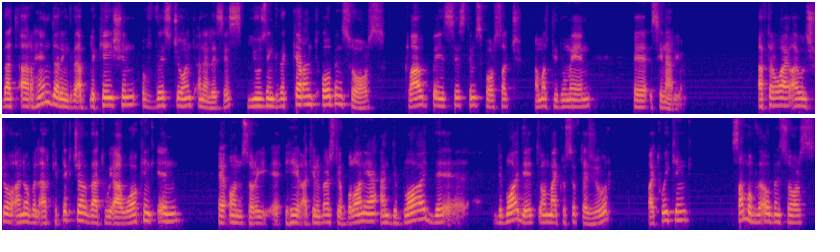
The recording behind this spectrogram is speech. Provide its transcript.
that are hindering the application of this joint analysis using the current open source cloud-based systems for such a multi-domain uh, scenario. After a while, I will show a novel architecture that we are working in uh, on, sorry, uh, here at University of Bologna and deployed, the, deployed it on Microsoft Azure by tweaking some of the open source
